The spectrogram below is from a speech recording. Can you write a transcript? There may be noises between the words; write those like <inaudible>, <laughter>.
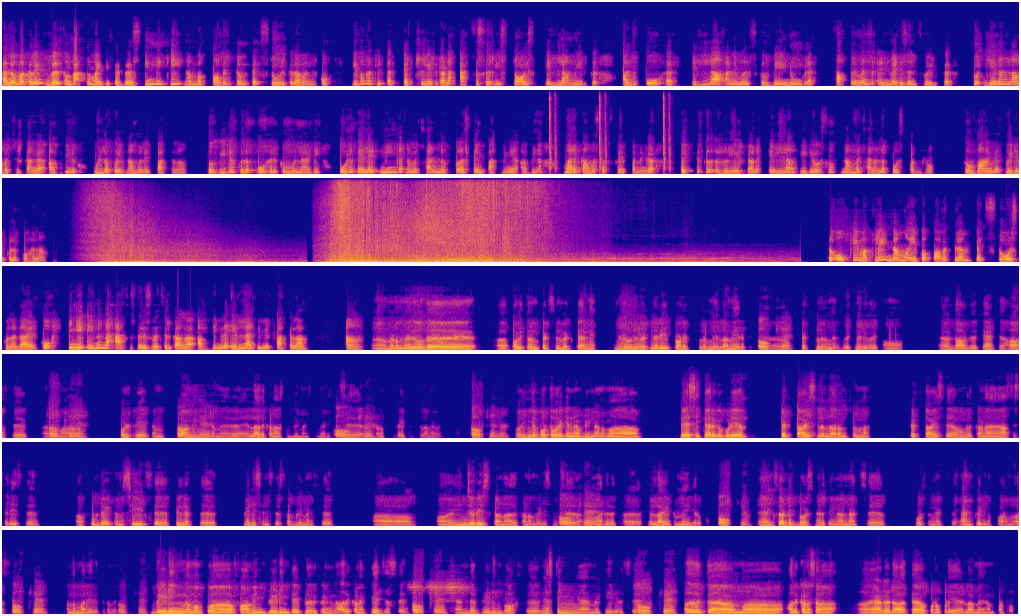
Hello மக்களே. Welcome back to mighty feathers இன்னைக்கு நம்ம பவித்ரம் பெட் ஸ்டோருக்கு தான் வந்திருக்கோம். இவங்க கிட்ட பெட் ரிலேட்டடான ஆக்சசரிஸ் டாய்ஸ் எல்லாமே இருக்கு. அது போக எல்லா அனிமல்ஸ்க்கு வேணுங்கிற சப்ளிமெண்ட்ஸ் அண்ட் மெடிசன்ஸும் இருக்கு. ஸோ என்னென்னலாம் வச்சிருக்காங்க அப்படின்னு உள்ள போய் நம்மளே பார்க்கலாம். ஸோ வீடியோக்குள்ள போகிறதுக்கு முன்னாடி ஒருவேளை நீங்க நம்ம சேனல்ல ஃபர்ஸ்ட் டைம் பாக்குறீங்க அப்படின்னா மறக்காம சப்ஸ்கிரைப் பண்ணுங்க. பெட்டுக்கு ரிலேட்டடான எல்லா வீடியோஸும் நம்ம சேனல்ல போஸ்ட் பண்றோம். ஸோ வாங்க வீடியோக்குள்ள போகலாம். ஓகே மக்களே நம்ம இப்போ பவித்ரம் பெட் ஸ்டோர்ஸ்குள்ள தான் இருக்கோம். இங்க என்னென்ன ஆக்சசரிஸ் வச்சிருக்காங்க அப்படிங்கிற எல்லாத்தையுமே பார்க்கலாம். மேடம் இது வந்து பவித்ரம் பெட்ஸ் அண்ட் வெட் கேருங்க இங்க வந்து. வெட்டினரி ப்ராடக்ட்ஸ்ல இருந்து எல்லாமே இருக்கு. பெட்ல இருந்து வெட்டினரி வரைக்கும் டாக் கேட் ஹார்ஸ் நம்ம okay poultry item farming Okay. Item எல்லாத்துக்கான supplements medicines. அதுக்கான ஃபுட் ஐட்டம்ஸ் எல்லாமே வச்சிருக்கோம் ஓகேண்ணா ஸோ இங்க பொறுத்த வரைக்கும் என்ன அப்படின்னா நம்ம பேசிக்கா இருக்கக்கூடிய பெட் டாய்ஸ்ல இருந்து ஆரம்பிச்சோம்னா பெட் டாய்ஸ் அவங்களுக்கான accessories food item seeds pellets medicines supplements இன்ஜுரிஸ்க்கான அதுக்கான மெடிசன்ஸ். அந்த மாதிரி இருக்கிற எல்லா ஐட்டமுமே இங்க இருக்கும் ஓகே எக்ஸாட்டிக் பேர்ட்ஸ்னு எடுத்தீங்கன்னா nuts fruits nuts hand feeding formulas அந்த மாதிரி இருக்கிறது. ப்ரீடிங் நம்ம ஃபார்மிங் ப்ரீடிங் டைப்ல இருக்கிறீங்கன்னா அதுக்கான cages and breeding box nesting materials அதுக்கு அதுக்கான ஆடடா தேவைப்படக்கூடிய எல்லாமே நம்ம பண்றோம்.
